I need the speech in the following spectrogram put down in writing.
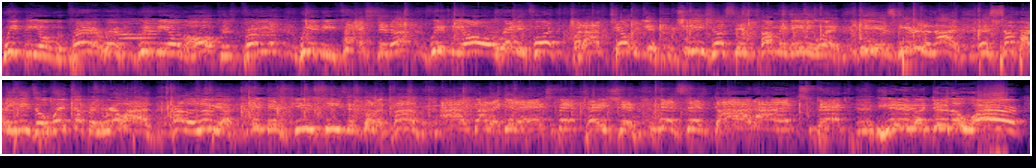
We'd be on the prayer room. We'd be on the altars praying. We'd be fasted up. We'd be all ready for it. But I'm telling you, Jesus is coming anyway. He is here tonight. And somebody needs to wake up and realize, hallelujah, if this new season's going to come, I've got to get an expectation that says, God, I expect you to do the work.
